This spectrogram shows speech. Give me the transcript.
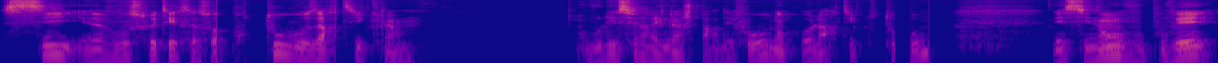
Si euh, vous souhaitez que ce soit pour tous vos articles, vous laissez le réglage par défaut, donc all article tout. Et sinon, vous pouvez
